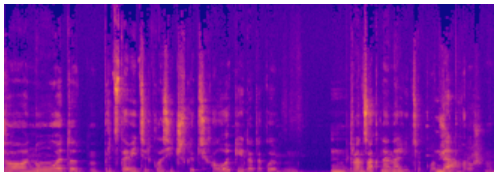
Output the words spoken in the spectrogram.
А, ну, это представитель классической психологии, да, такой Транзактный аналитик, вообще да. по-хорошему.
